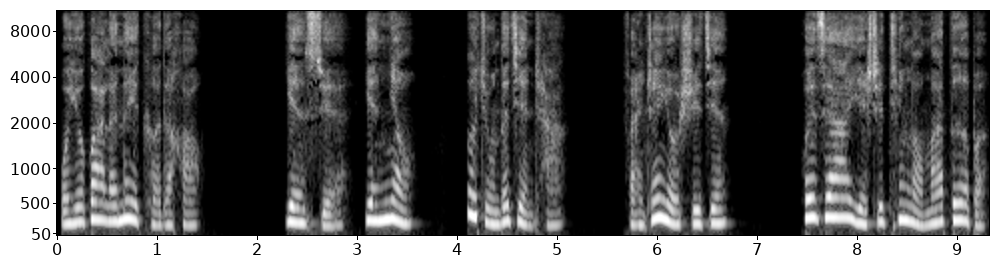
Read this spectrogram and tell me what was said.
我又挂了内科的号，验血、验尿。各种的检查，反正有时间，回家也是听老妈嘚啵，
